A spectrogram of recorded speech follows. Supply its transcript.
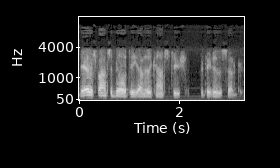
their responsibility under the Constitution, particularly the senators.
